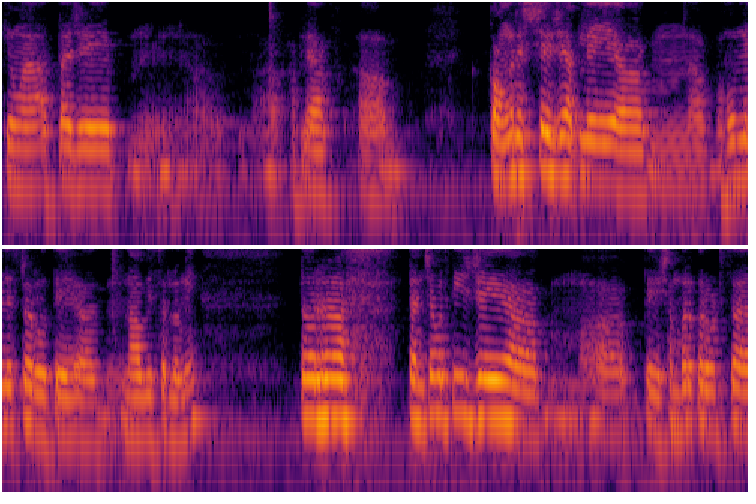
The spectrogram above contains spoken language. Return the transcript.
किंवा आत्ता जे आपल्या काँग्रेसचे जे आपले होम मिनिस्टर होते नाव विसरलो मी. तर त्यांच्यावरती जे ते शंभर करोडचा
